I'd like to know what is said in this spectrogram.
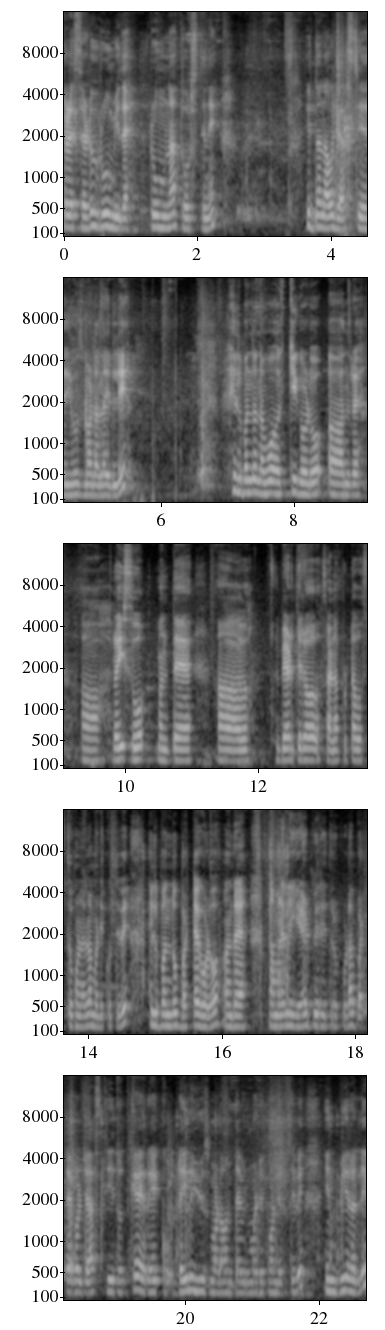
ಕಡೆ ಸೈಡು ರೂಮ್ ಇದೆ. ರೂಮ್ನ ತೋರಿಸ್ತೀನಿ. ಇದನ್ನ ನಾವು ಜಾಸ್ತಿ ಯೂಸ್ ಮಾಡಲ್ಲ ಇಲ್ಲಿ. ಇಲ್ಲಿ ಬಂದು ನಾವು ಅಕ್ಕಿಗಳು ಅಂದರೆ ರೈಸು, ಮತ್ತು ಬೇಡ್ದಿರೋ ಸಣ್ಣ ಪುಟ್ಟ ವಸ್ತುಗಳನ್ನೆಲ್ಲ ಮಡಿಕೋತೀವಿ. ಇಲ್ಲಿ ಬಂದು ಬಟ್ಟೆಗಳು, ಅಂದರೆ ನಮ್ಮ ಮನೇಲಿ ಏಳು ಬೀರಿದ್ರು ಕೂಡ ಬಟ್ಟೆಗಳು ಜಾಸ್ತಿ ಇರೋದಕ್ಕೆ ರೇಕು. ಡೈಲಿ ಯೂಸ್ ಮಾಡೋ ಇಲ್ಲಿ ಮಡಿಕೊಂಡಿರ್ತೀವಿ. ಇನ್ನು ಬೀರಲ್ಲಿ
